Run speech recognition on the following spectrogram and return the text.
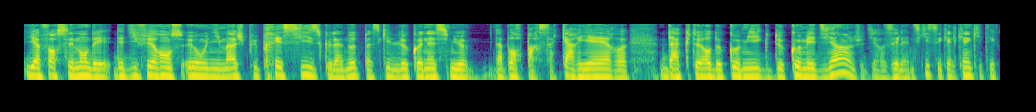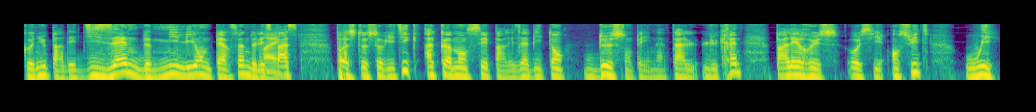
il y a forcément des, des, différences. Eux ont une image plus précise que la nôtre parce qu'ils le connaissent mieux. D'abord par sa carrière d'acteur, de comique, de comédien. Je veux dire, Zelensky, c'est quelqu'un qui était connu par des dizaines de millions de personnes de l'espace post-soviétique, à commencer par les habitants de son pays natal, l'Ukraine, par les Russes aussi. Ensuite, oui,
